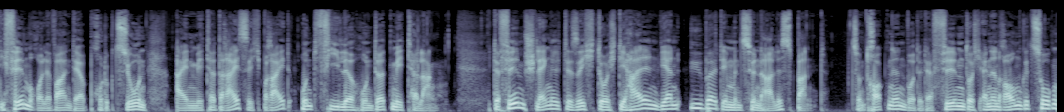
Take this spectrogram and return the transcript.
Die Filmrolle war in der Produktion 1,30 Meter breit und viele hundert Meter lang. Der Film schlängelte sich durch die Hallen wie ein überdimensionales Band. Zum Trocknen wurde der Film durch einen Raum gezogen,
